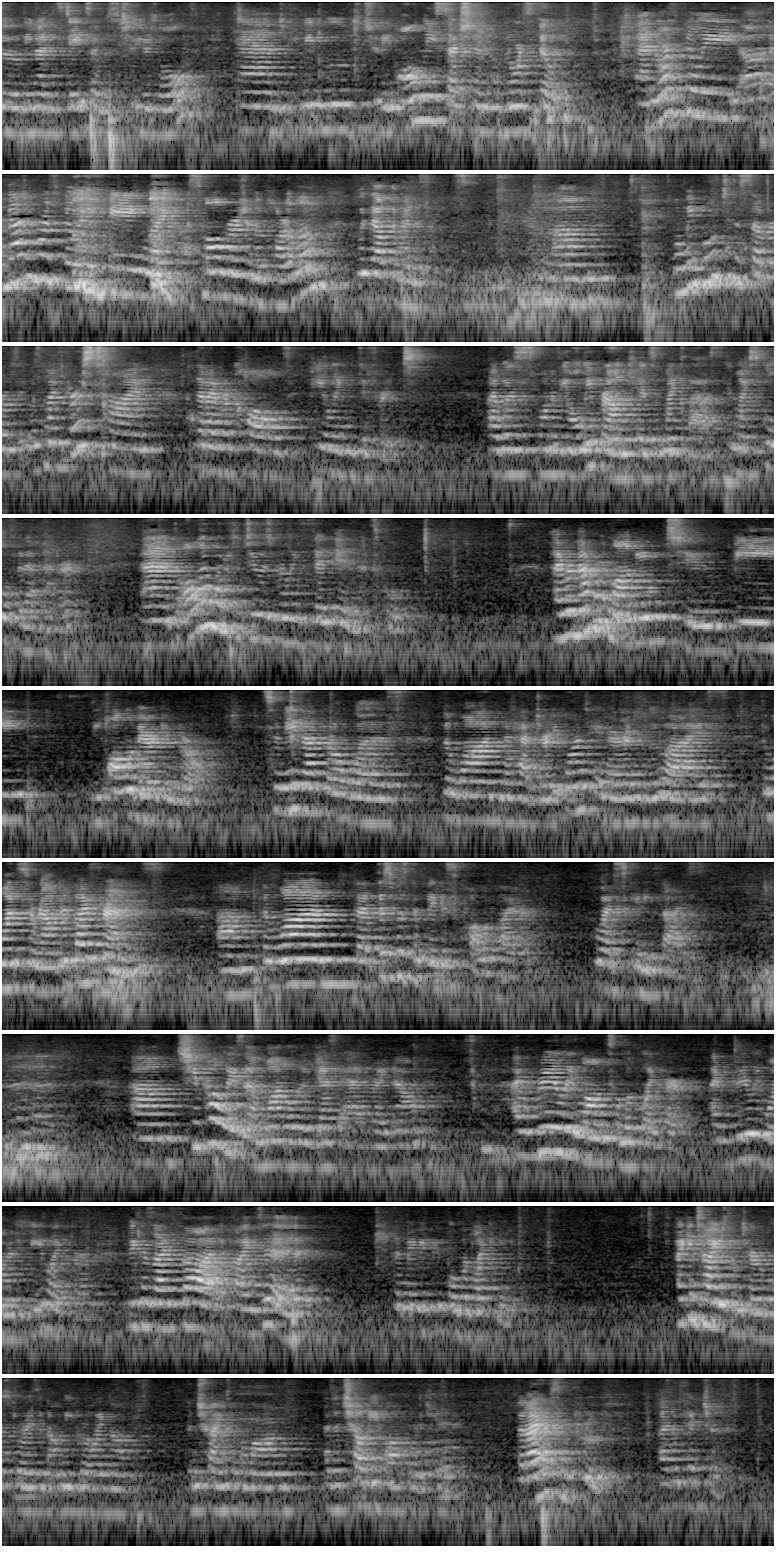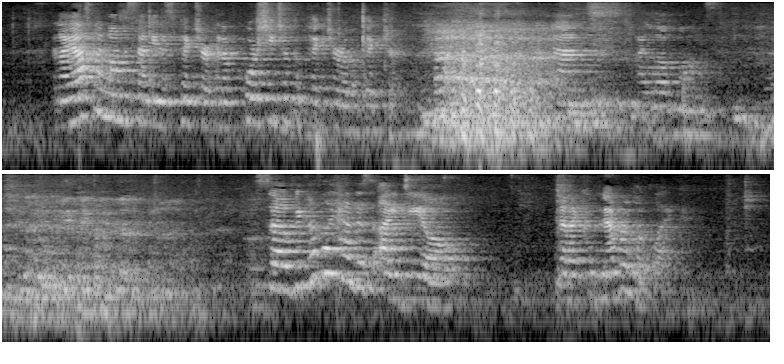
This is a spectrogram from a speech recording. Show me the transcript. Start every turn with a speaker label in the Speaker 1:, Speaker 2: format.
Speaker 1: to the United States, I was two years old, and we moved to the only section of North Philly. And North Philly, uh, imagine North Philly as being like a small version of Harlem without the Renaissance. Um, when we moved to the suburbs, it was my first time that I recalled feeling different. I was one of the Olney brown kids in my class, in my school for that matter, and all I wanted to do is really fit in at school. I remember longing to be the all-American girl. To me, that girl was the one that had dirty blonde hair and blue eyes, the one surrounded by friends, um, the one that this was the biggest qualifier, who had skinny thighs. Um, she probably is a model of a Guess ad right now. I really longed to look like her. I really wanted to be like her because I thought if I did, then maybe people would like me. I can tell you some terrible stories about me growing up and trying to belong as a chubby, awkward kid. But I have some proof. I have a picture. And I asked my mom to send me this picture, and of course she took a picture of a picture. and I love moms. so because I had this ideal that I could never look like,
